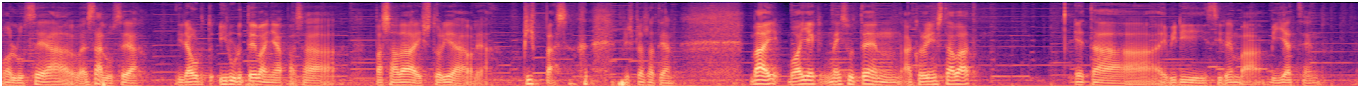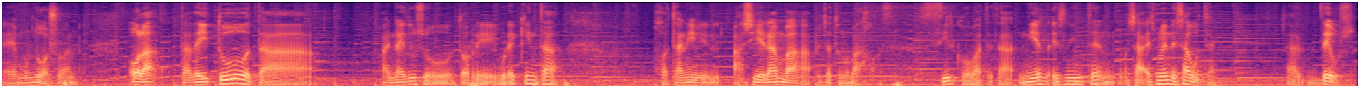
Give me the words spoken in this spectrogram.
bo, luzea, ez da luzea, dira urte baina pasa pasada historia, olea, pizpas, pizpas batean. Bai, boaiek nahi zuten akordionista bat, eta ebiri ziren ba, bilatzen e, mundu osoan. Hola, eta deitu, eta hain nahi duzu, torri gurekin, eta jo, eta ni hasieran ba, pentsatu nuen, ba, jo, zirko bat, eta ni ez nintzen, oza, ez nuen ezagutzen, oza, deus,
